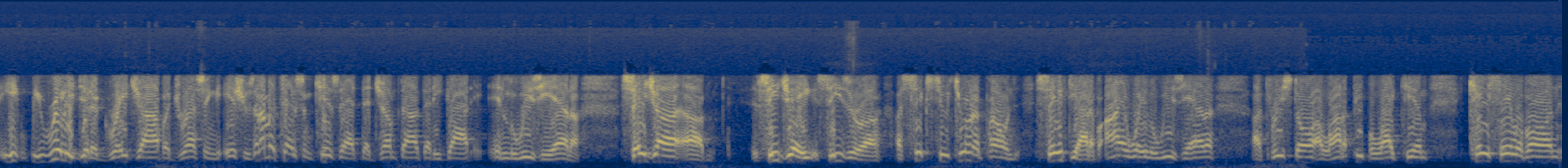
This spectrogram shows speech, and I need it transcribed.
he he really did a great job addressing issues. And I'm going to tell you some kids that that jumped out that he got in Louisiana. Uh, C.J. Caesar, uh, a 6'2", 200 pound safety out of Iowa, Louisiana, a three star. A lot of people liked him. Kay Salavon,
